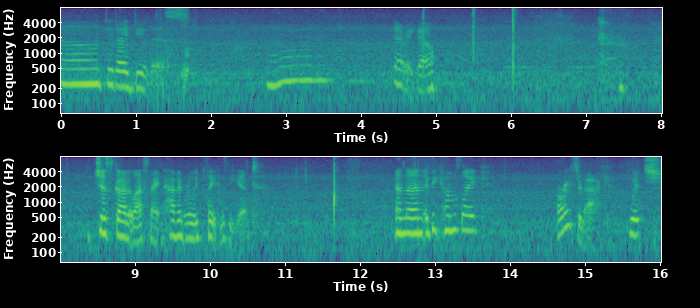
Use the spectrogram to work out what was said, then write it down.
oh, did I do this? There we go. Just got it last night. Haven't really played with it yet. And then it becomes like a racerback, which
